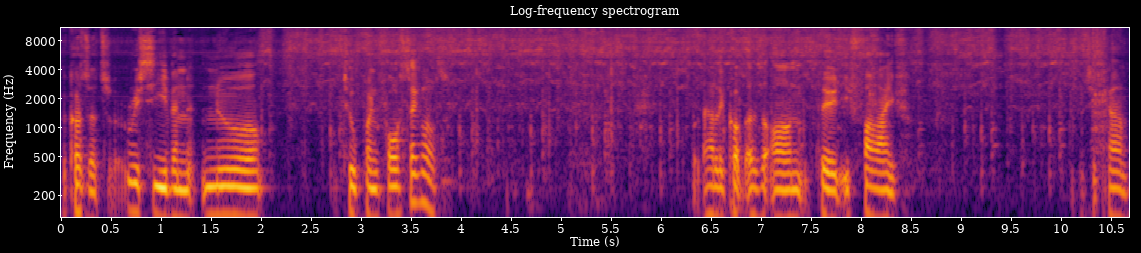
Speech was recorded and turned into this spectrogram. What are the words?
because it's receiving no 2.4 signals. But the helicopter's on 35 as you can.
